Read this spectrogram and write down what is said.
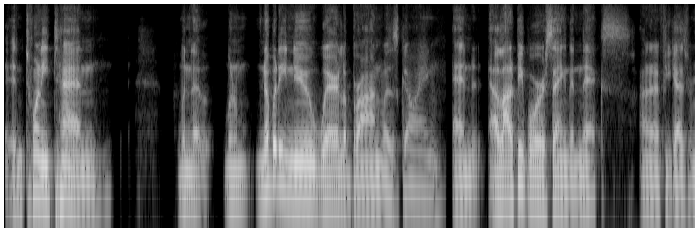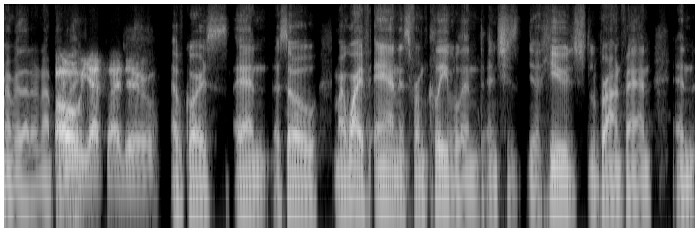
in 2010, when the, when nobody knew where LeBron was going, and a lot of people were saying the Knicks. I don't know if you guys remember that or not. but Oh, like- yes, I do. of course. And uh, so my wife Anne is from Cleveland, and she's a huge LeBron fan. And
